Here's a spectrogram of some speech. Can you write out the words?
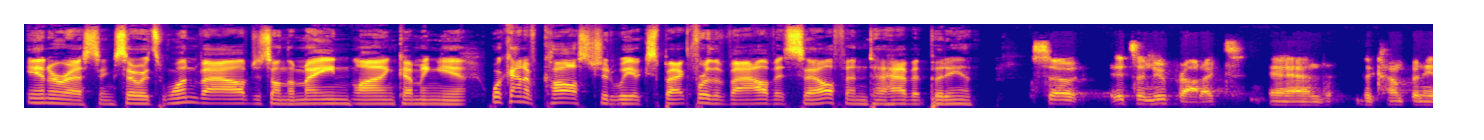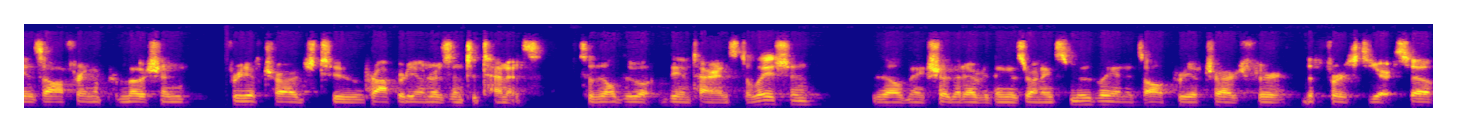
Interesting. So it's one valve just on the main line coming in. What kind of cost should we expect for the valve itself and to have it put in? So it's a new product, and the company is offering a promotion free of charge to property owners and to tenants. So they'll do the entire installation. They'll make sure that everything is running smoothly, and it's all free of charge for the first year. So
